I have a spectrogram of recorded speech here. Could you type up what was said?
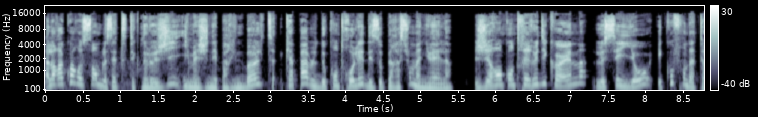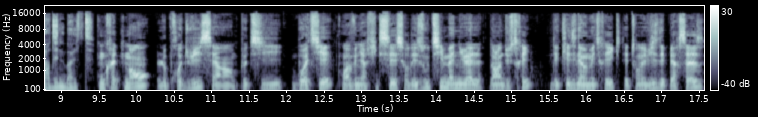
Alors à quoi ressemble cette technologie imaginée par Inbolt, capable de contrôler des opérations manuelles? J'ai rencontré Rudy Cohen, le CIO et cofondateur d'Inbolt. Concrètement, le produit, c'est un petit boîtier qu'on va venir fixer sur des outils manuels dans l'industrie, des clés dynamométriques, des tournevis, des perceuses,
